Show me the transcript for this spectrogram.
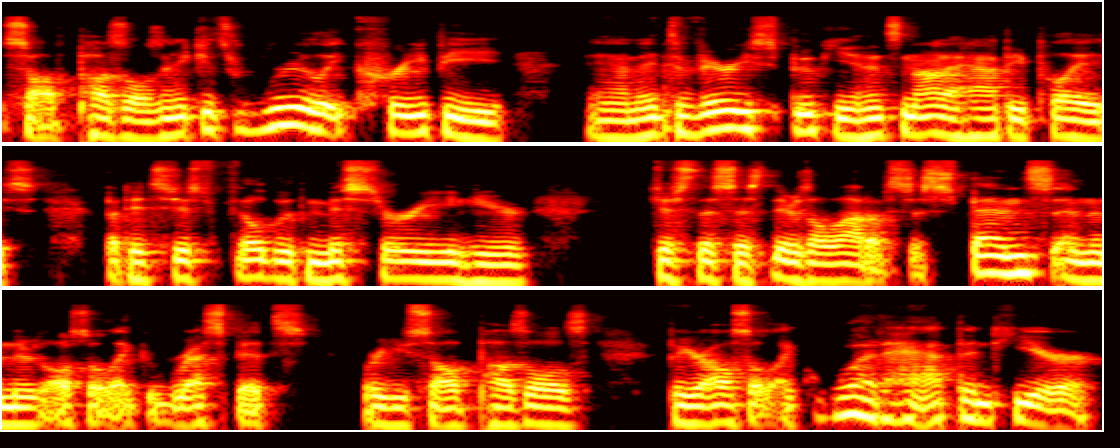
solve puzzles and it gets really creepy and it's very spooky and it's not a happy place but it's just filled with mystery and you're just this is there's a lot of suspense and then there's also like respites where you solve puzzles but you're also like, what happened here?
